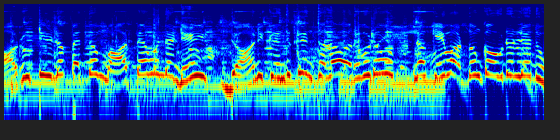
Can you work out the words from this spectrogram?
ఆరు టీలో పెద్ద మార్పే ఉందండి. దానికి ఎందుకు ఇంతలా అరవడం? నాకేం అర్థం కావడం లేదు.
